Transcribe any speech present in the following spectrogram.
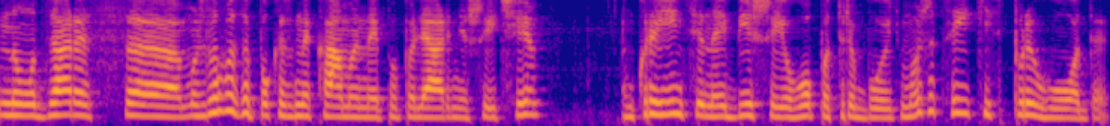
ну от зараз, е, можливо, за показниками найпопулярніший? Чи українці найбільше його потребують? Може, це якісь пригоди?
